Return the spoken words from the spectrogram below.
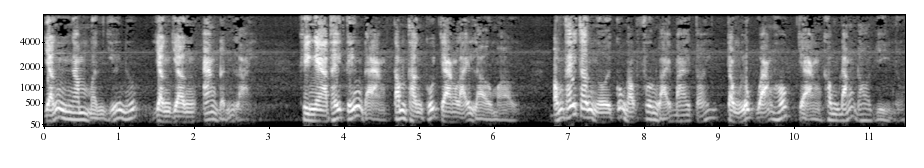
vẫn ngâm mình dưới nước, dần dần an định lại. Khi nghe thấy tiếng đàn, tâm thần của chàng lại lờ mờ. Bỗng thấy thân người của Ngọc Phương lại bay tới, trong lúc quảng hốt chàng không đắn đo gì nữa.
